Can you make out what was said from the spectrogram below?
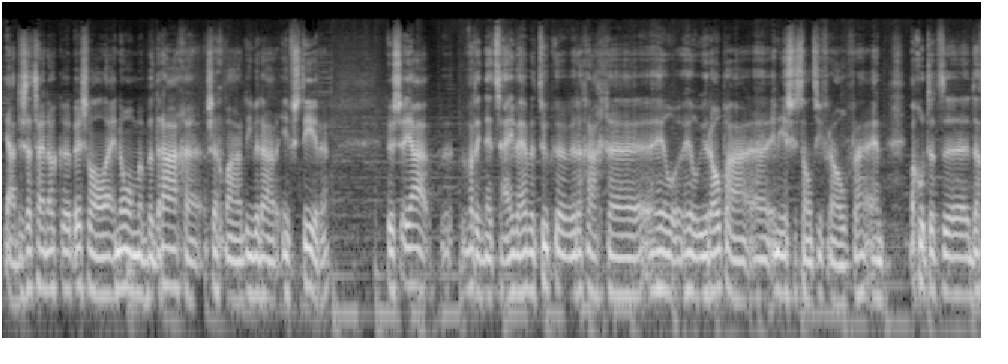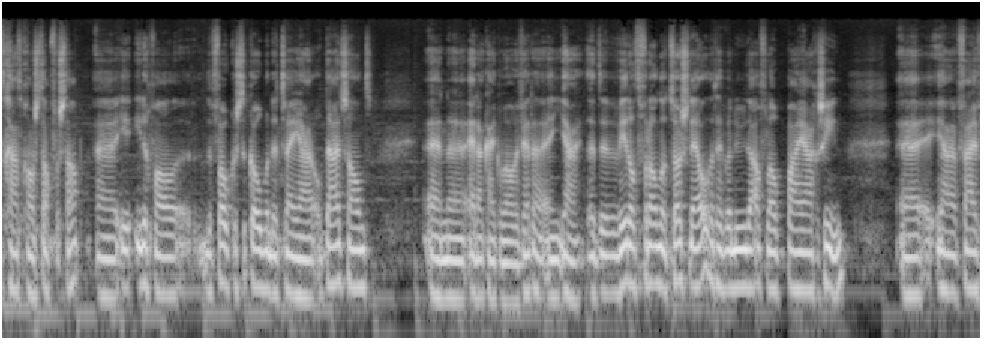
ja, dus dat zijn ook best wel enorme bedragen zeg maar, die we daar investeren. Dus ja, wat ik net zei, we hebben natuurlijk, we willen graag heel, heel Europa in eerste instantie veroveren. En, maar goed, dat, dat gaat gewoon stap voor stap. in ieder geval de focus de komende twee jaar op Duitsland. En, en dan kijken we wel weer verder. En ja, de wereld verandert zo snel. Dat hebben we nu de afgelopen paar jaar gezien. Ja, vijf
